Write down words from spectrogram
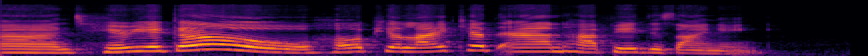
and here you go. Hope you like it and happy designing.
